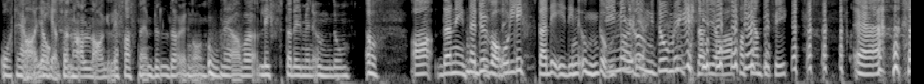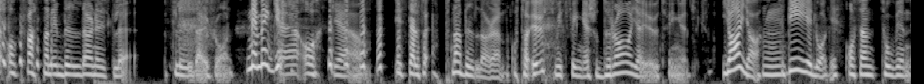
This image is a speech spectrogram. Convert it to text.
återhämta Ja, sig jag har helt. också en halv nagel. Jag fastnade i en bildörr en gång när jag var liftade i min ungdom. Oh. Ja, den är inte När du var och snygg. liftade i din ungdom. I min ungdom liftade jag, fast jag inte fick. Eh, och fastnade i en bildörr när vi skulle fly därifrån. Nej men gud. Eh, och eh, istället för att öppna bildörren och ta ut mitt finger så drar jag ju ut fingret. Liksom. Ja, ja, Mm. för det är ju logiskt. Och sen tog vi en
